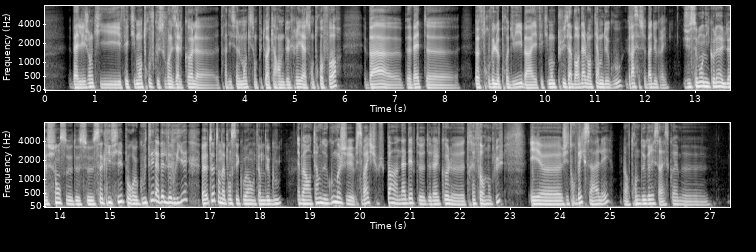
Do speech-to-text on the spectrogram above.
ben, les gens qui effectivement trouvent que souvent les alcools euh, traditionnellement qui sont plutôt à 40 degrés euh, sont trop forts, bah, euh, peuvent être euh, peuvent trouver le produit ben, effectivement plus abordable en termes de goût grâce à ce bas degré. Justement, Nicolas a eu la chance de se sacrifier pour goûter la Belle de Briey. Euh, toi, t'en as pensé quoi en termes de goût? Eh ben, en termes de goût, moi, c'est vrai que je suis pas un adepte de l'alcool euh, très fort non plus. Et euh, j'ai trouvé que ça allait. Alors, 30 degrés, ça reste quand même euh,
